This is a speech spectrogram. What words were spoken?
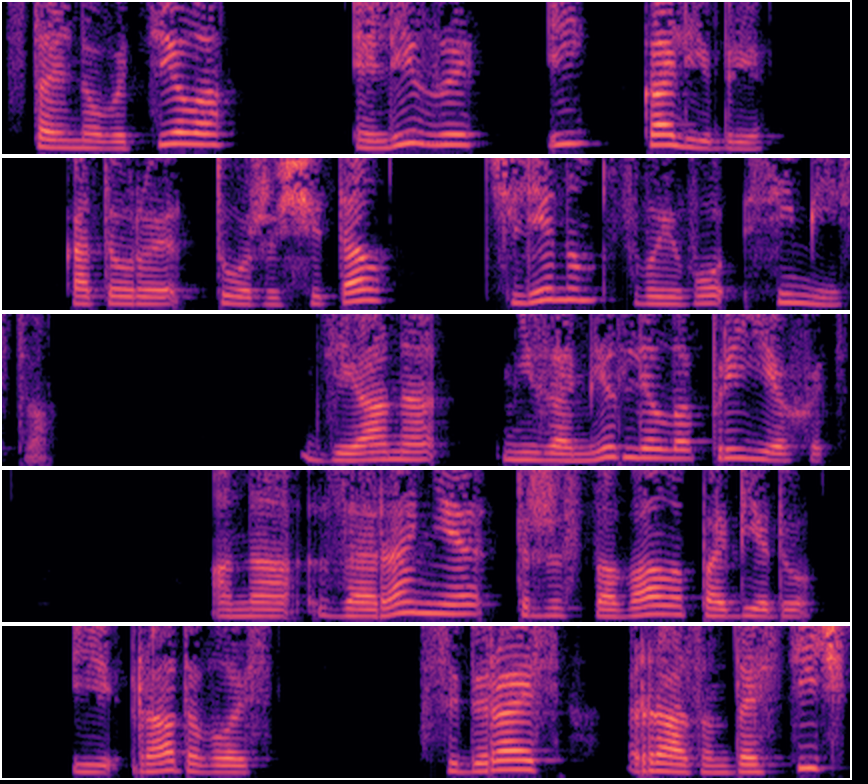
стального тела, Элизы и Калибри, которую тоже считал членом своего семейства. Диана не замедлила приехать. Она заранее торжествовала победу и радовалась, собираясь разом достичь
